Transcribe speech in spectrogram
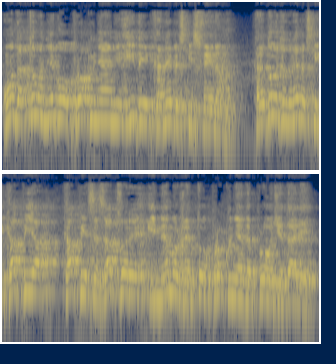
onda to njegovo proklinjanje ide ka nebeskim sferama. Kada dođe do nebeskih kapija, kapije se zatvore i ne može to proklinjanje da prođe dalje.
